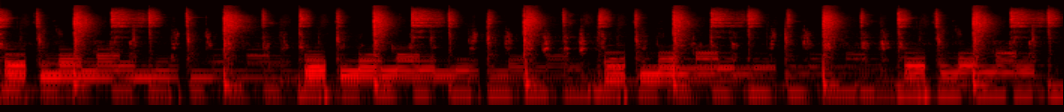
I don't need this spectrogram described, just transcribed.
Thank you.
